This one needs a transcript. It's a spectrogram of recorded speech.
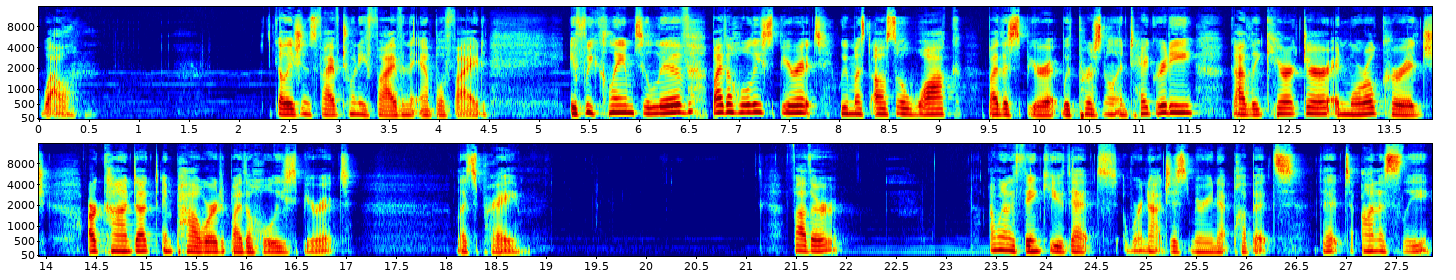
well. Galatians 5:25 in the amplified. If we claim to live by the Holy Spirit, we must also walk by the Spirit with personal integrity, godly character, and moral courage, our conduct empowered by the Holy Spirit. Let's pray. Father, I want to thank you that we're not just marionette puppets, that honestly,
